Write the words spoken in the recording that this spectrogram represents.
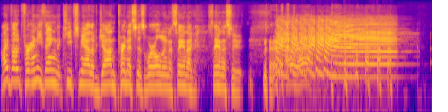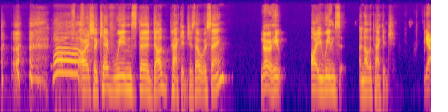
I vote for anything that keeps me out of John Prentice's world in a Santa Santa suit. All right, so Kev wins the Doug package. Is that what we're saying? No, he. Oh, he wins another package. Yeah.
